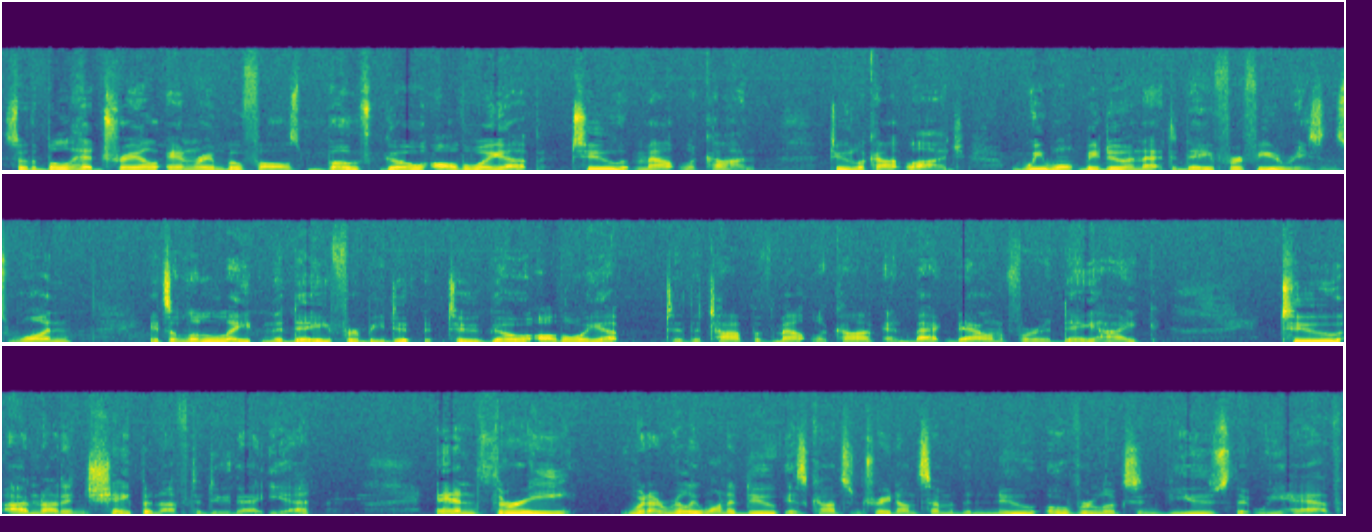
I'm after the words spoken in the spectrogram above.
So the Bullhead Trail and Rainbow Falls both go all the way up to Mount LeConte, to LeConte Lodge. We won't be doing that today for a few reasons. One, it's a little late in the day for me to go all the way up to the top of Mount LeConte and back down for a day hike. Two, I'm not in shape enough to do that yet. And three, what I really want to do is concentrate on some of the new overlooks and views that we have.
